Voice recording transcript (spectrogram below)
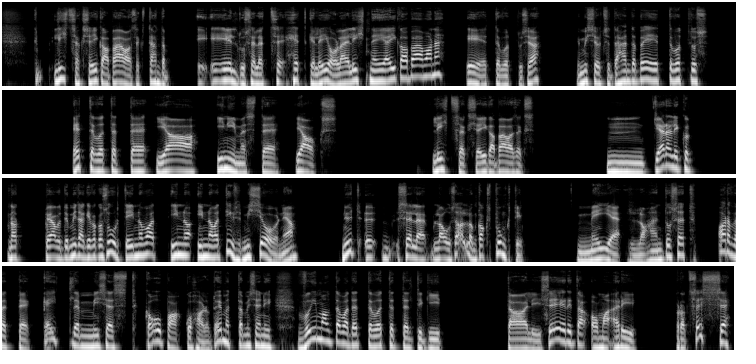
lihtsaks ja igapäevaseks tähendab e-, eeldusel, et see hetkel ei ole lihtne ja igapäevane e-ettevõtlus jah. ja mis see üldse tähendab e-ettevõtlus? ettevõtete ja inimeste jaoks lihtsaks ja igapäevaseks mm,. järelikult nad peavad ju midagi väga suurt ja innova-, inno-, innovatiivset missioon, jah. nüüd selle lause all on kaks punkti. meie lahendused arvete käitlemisest kauba kohale toimetamiseni võimaldavad ettevõtetel digitaliseerida oma äriprotsesse,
